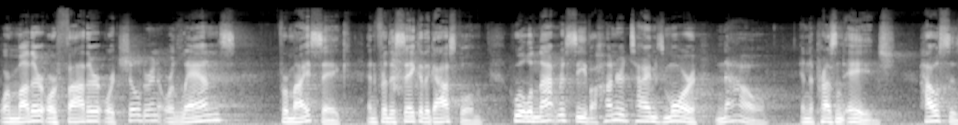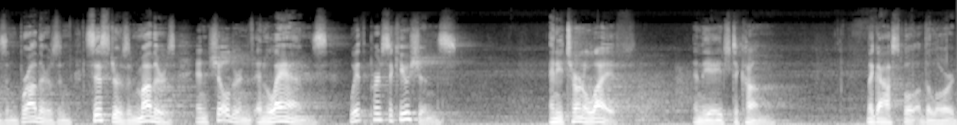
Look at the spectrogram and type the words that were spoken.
or mother or father or children or lands for my sake and for the sake of the gospel, who will not receive a hundred times more now in the present age houses and brothers and sisters and mothers and children and lands with persecutions and eternal life in the age to come. The gospel of the Lord.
